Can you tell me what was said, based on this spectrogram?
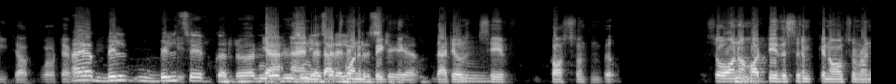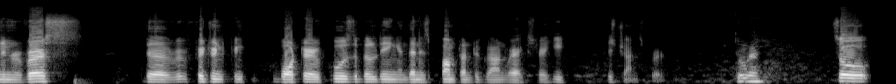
heat up, whatever. I have bill bill heat. save yeah, and that's one big thing yeah. that will mm. save costs on bill. So on mm. a hmm. hot day, the system can also run in reverse. The refrigerant can, water cools the building and then is pumped underground where extra heat is transferred. Okay. So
